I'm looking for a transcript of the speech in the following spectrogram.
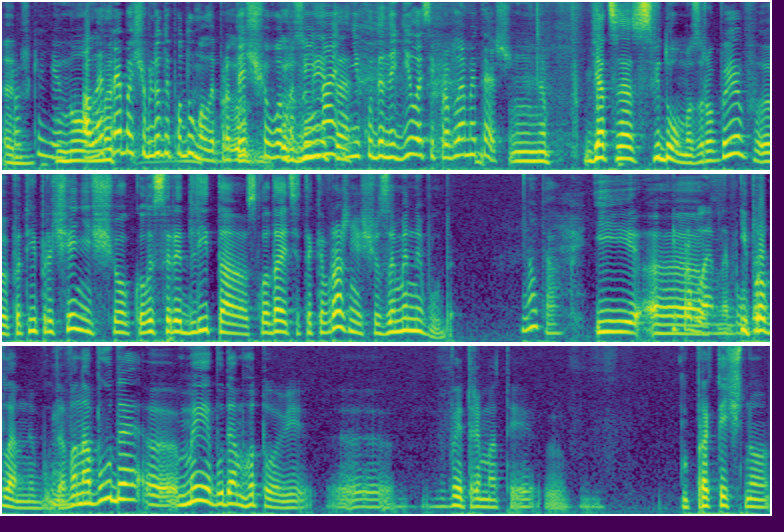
е, трошки є. ну, Але ми- треба, щоб люди подумали про те, що вона, Розумієте? війна нікуди не ділась, і проблеми теж. Я це свідомо зробив е, по тій причині, що коли серед літа складається таке враження, що зими не буде. Ну так. І, е, І проблем не буде. І проблем не буде. Мгм. Вона буде, е, ми будемо готові е, витримати е, практично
